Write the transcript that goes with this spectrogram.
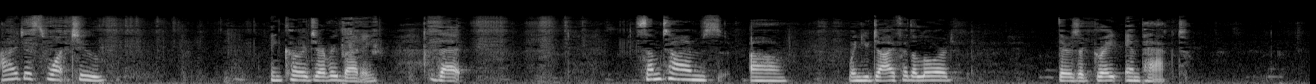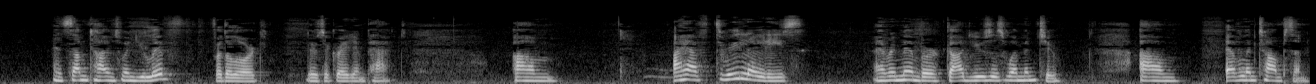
I just want to encourage everybody that sometimes uh, when you die for the Lord, there's a great impact. And sometimes when you live for the Lord, there's a great impact. Um, I have three ladies, and remember, God uses women too. Um, Evelyn Thompson,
